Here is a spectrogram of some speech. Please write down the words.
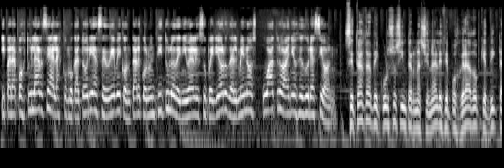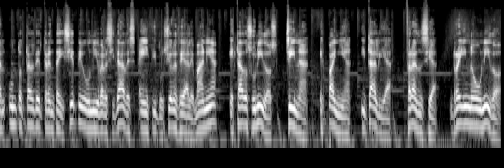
y para postularse a las convocatorias se debe contar con un título de nivel superior de al menos cuatro años de duración. Se trata de cursos internacionales de posgrado que dictan un total de 37 universidades e instituciones de Alemania, Estados Unidos, China, España, Italia, Francia, Reino Unido,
